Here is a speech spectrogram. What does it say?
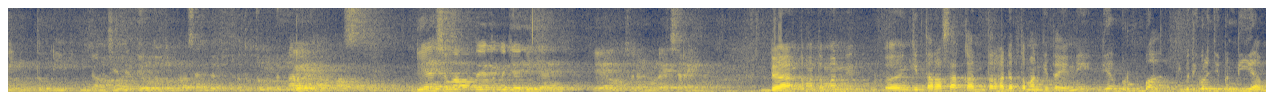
pintu di gudang situ Dia betul-betul merasain betul-betul dengar Iya. ya pas. Dia sewaktu itu kejadian dia emang sudah mulai sering Dan teman-teman eh, yang kita rasakan terhadap teman kita ini, dia berubah tiba-tiba jadi pendiam.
